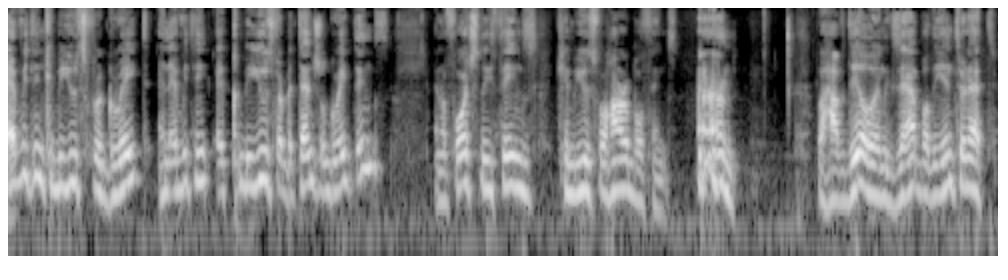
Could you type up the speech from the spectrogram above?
Everything can be used for great, and everything it can be used for potential great things, and unfortunately, things can be used for horrible things. For Havdil, an example, the internet,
